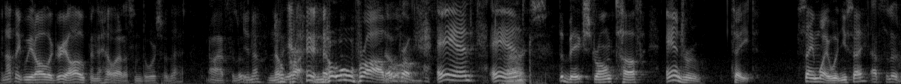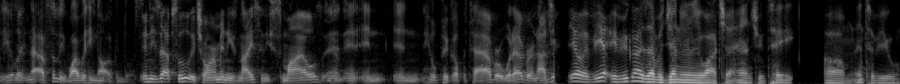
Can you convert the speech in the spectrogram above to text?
And I think we'd all agree. I'll open the hell out of some doors for that. Oh, absolutely. You know, no problem. No problem. No problem. And and Facts. the big, strong, tough Andrew Tate. Same way, wouldn't you say? Absolutely. He'll, no, absolutely. Why would he not open doors? And he's absolutely charming. He's nice and he smiles and, and, and, and he'll pick up a tab or whatever. And I just Yo, if you if you guys ever genuinely watch an Andrew Tate um interview,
